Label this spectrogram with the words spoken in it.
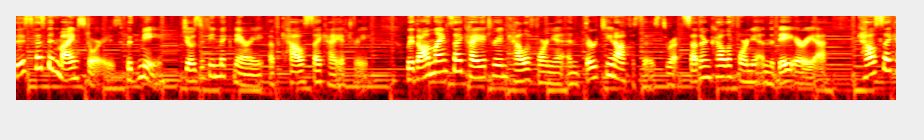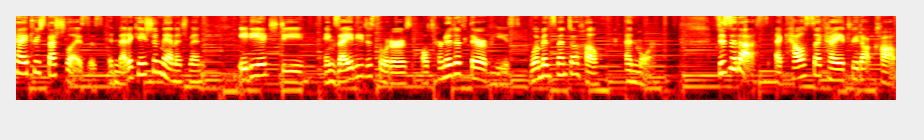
This has been Mind Stories with me, Josephine McNary of Cal Psychiatry. With online psychiatry in California and 13 offices throughout Southern California and the Bay Area, Cal Psychiatry specializes in medication management, ADHD, anxiety disorders, alternative therapies, women's mental health, and more. Visit us at calpsychiatry.com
